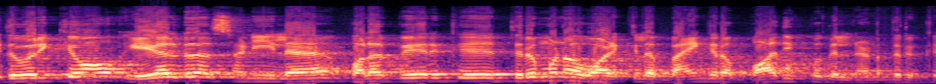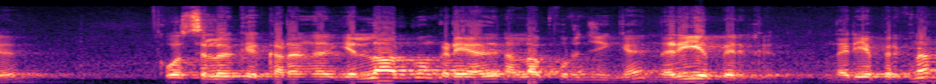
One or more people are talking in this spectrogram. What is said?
இது வரைக்கும் ஏழரை சனியில் பல பேருக்கு திருமண வாழ்க்கையில் பயங்கர பாதிப்புகள் நடந்திருக்கு. ஒரு சிலருக்கு கடன் எல்லாருக்கும் கிடையாது நல்லா புரிஞ்சுங்க. நிறைய பேருக்கு. நிறைய பேருக்குன்னா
